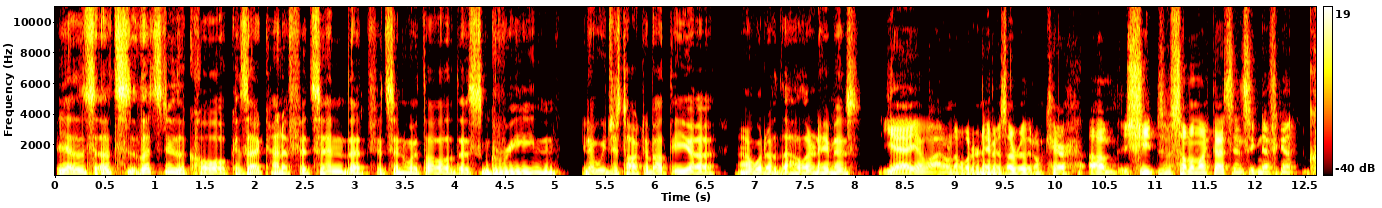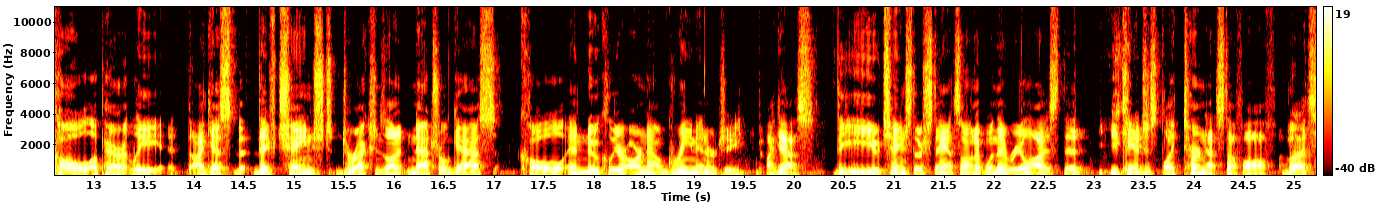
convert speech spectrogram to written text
Yeah, let's let's let's do the coal because that kind of fits in. That fits in with all of this green. You know, we just talked about the uh, uh whatever the hell her name is. Yeah, yeah. Well, I don't know what her name is. I really don't care. Um, she, someone like that's insignificant. Coal, apparently, I guess they've changed directions on it. Natural gas, coal, and nuclear are now green energy. I guess the EU changed their stance on it when they realized that you can't just like turn that stuff off. But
